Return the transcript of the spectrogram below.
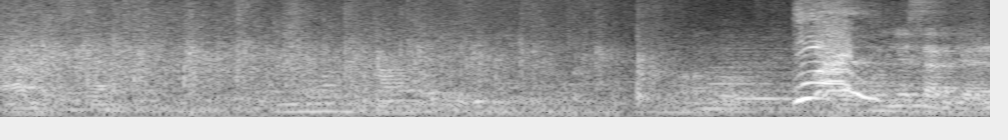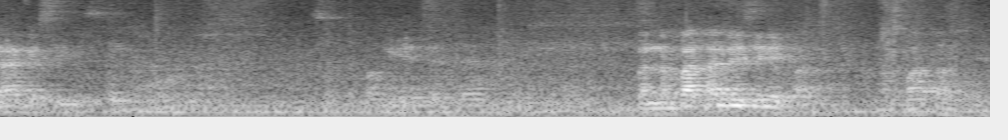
Lama sekali. punya sarjana ke sini. Gitu. penempatan di sini pak. Tempatan sih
